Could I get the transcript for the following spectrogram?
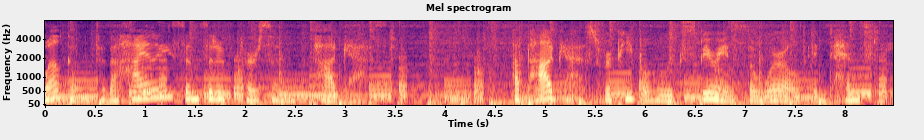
Welcome to the Highly Sensitive Person Podcast, a podcast for people who experience the world intensely.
